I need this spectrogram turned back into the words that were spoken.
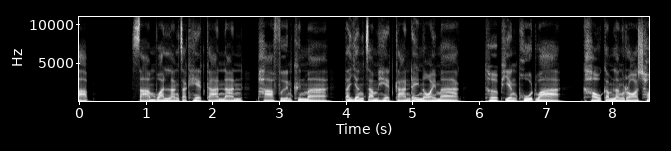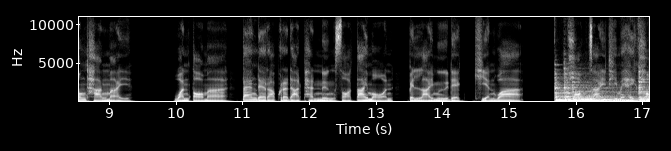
บับสามวันหลังจากเหตุการณ์นั้น พาฟื้นขึ้นมา แต่ยังจำเหตุการณ์ได้น้อยมาก เธอเพียงพูดว่า เขากำลังรอช่องทางใหม่ วันต่อมาแป้งได้รับกระดาษแผ่นหนึ่งสอดใต้หมอน เป็นลายมือเด็ก เขียนว่า ใจที่ไม่ให้เขา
